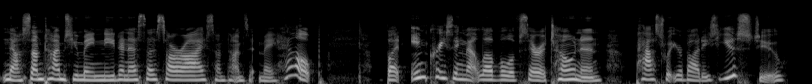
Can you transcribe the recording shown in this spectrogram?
now, sometimes you may need an SSRI, sometimes it may help, but increasing that level of serotonin past what your body's used to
